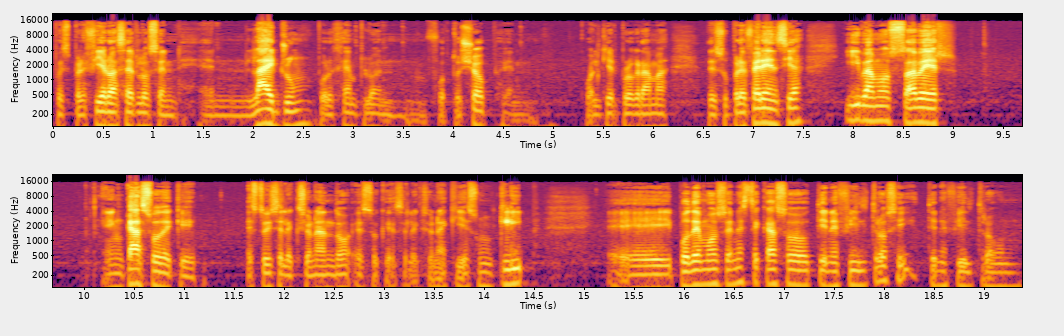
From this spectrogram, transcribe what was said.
pues prefiero hacerlos en, en Lightroom, por ejemplo, en Photoshop, en cualquier programa de su preferencia. Y vamos a ver, en caso de que estoy seleccionando, esto que seleccioné aquí es un clip eh, podemos, en este caso tiene filtro, sí, tiene filtro, un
